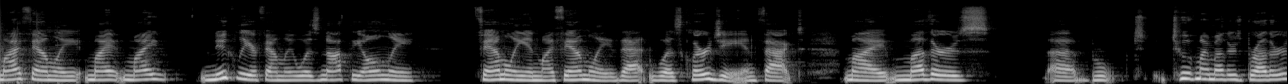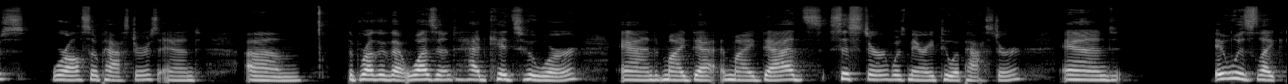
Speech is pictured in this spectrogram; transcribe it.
my family, my, my nuclear family was not the only family in my family that was clergy. In fact, my mother's, uh, br- two of my mother's brothers were also pastors and, um, the brother that wasn't had kids who were. And my dad, my dad's sister was married to a pastor and it was like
